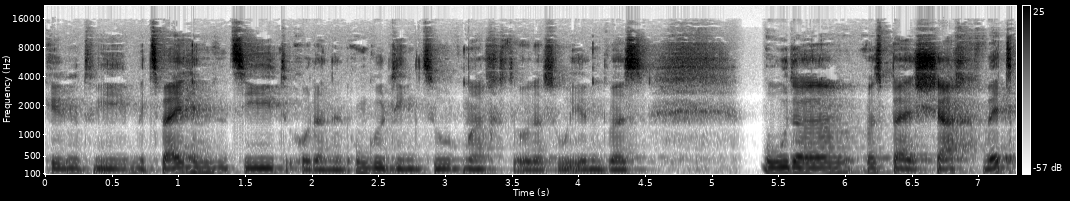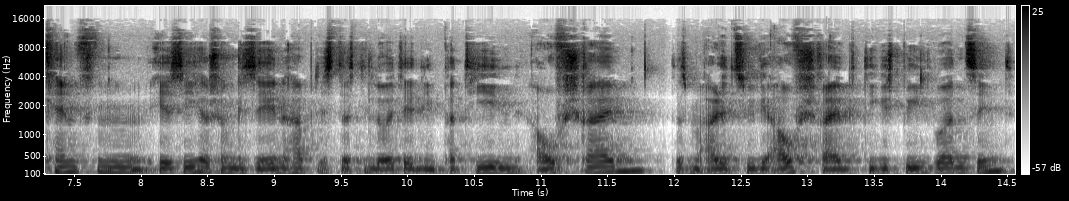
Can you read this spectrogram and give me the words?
irgendwie mit zwei Händen zieht oder einen ungültigen Zug macht oder so irgendwas. Oder was bei Schachwettkämpfen ihr sicher schon gesehen habt, ist, dass die Leute die Partien aufschreiben, dass man alle Züge aufschreibt, die gespielt worden sind.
